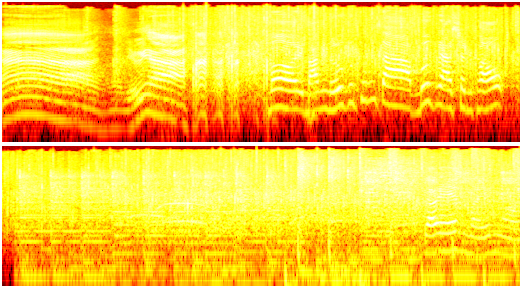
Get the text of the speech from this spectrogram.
à dữ nha. Mời bạn nữ của chúng ta bước ra sân khấu. Chào em mời em ngồi.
